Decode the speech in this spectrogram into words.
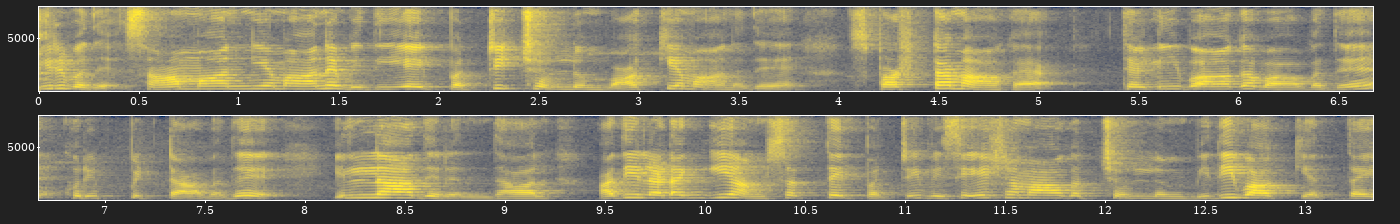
இருபது சாமானியமான விதியை பற்றி சொல்லும் வாக்கியமானது ஸ்பஷ்டமாக தெளிவாகவாவது குறிப்பிட்டாவது இல்லாதிருந்தால் அதிலடங்கிய அம்சத்தை பற்றி விசேஷமாகச் சொல்லும் விதிவாக்கியத்தை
